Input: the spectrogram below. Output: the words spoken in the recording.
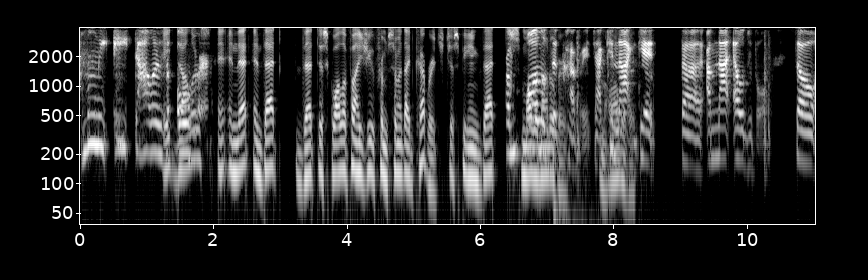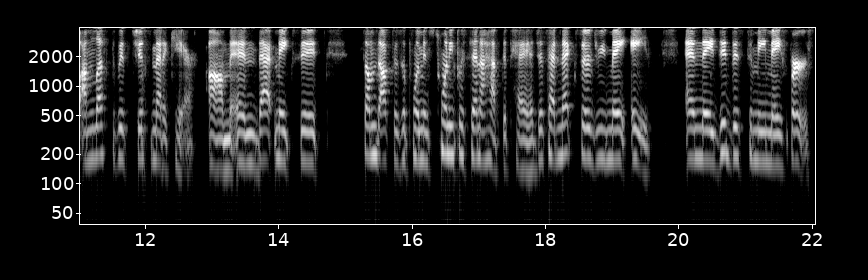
I'm only $8, $8 over. And that and that that disqualifies you from some of that coverage just being that from small all amount of the over. coverage. I cannot get the I'm not eligible. So I'm left with just Medicare. Um, and that makes it some doctor's appointments 20% I have to pay. I just had neck surgery May 8th and they did this to me May 1st.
